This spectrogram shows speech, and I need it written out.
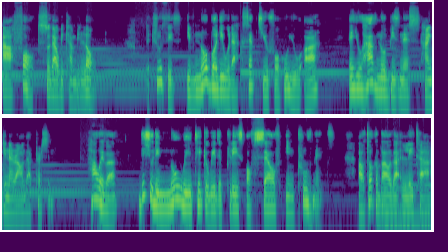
our faults so that we can be loved. The truth is, if nobody would accept you for who you are, then you have no business hanging around that person. However, this should in no way take away the place of self improvement. I'll talk about that later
